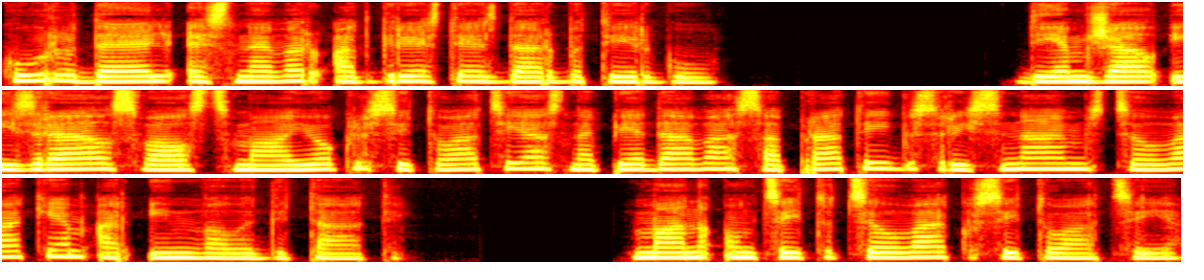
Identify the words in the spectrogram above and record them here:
kuru dēļ es nevaru atgriezties darba tirgū. Diemžēl Izraēlas valsts mājokļu situācijās nepiedāvā saprātīgus risinājumus cilvēkiem ar invaliditāti. Mana un citu cilvēku situācija,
